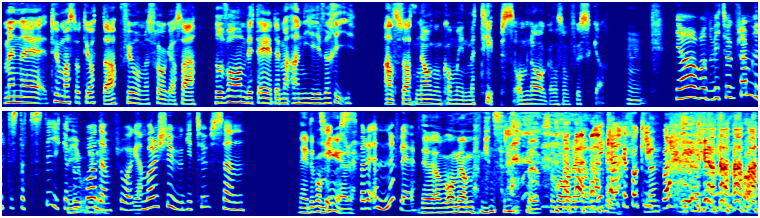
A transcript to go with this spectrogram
Men eh, Thomas88 på forumet frågar så här, hur vanligt är det med angiveri? Alltså att någon kommer in med tips om någon som fuskar. Mm. Ja, vad, vi tog fram lite statistik vi. den frågan. Var det 20 000 Nej, det var tips? mer. Var det ännu fler? Det, om jag minns rätt nu så var det ännu Vi fler. kanske får Men, klippa. vi kanske får klippa.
